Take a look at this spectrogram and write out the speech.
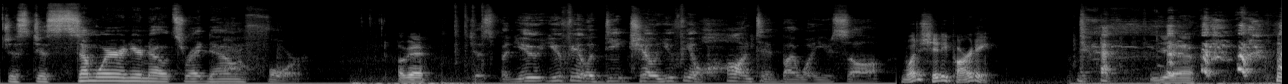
Just just somewhere in your notes, write down four. Okay. Just but you you feel a deep chill. You feel haunted by what you saw. What a shitty party. Yeah.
